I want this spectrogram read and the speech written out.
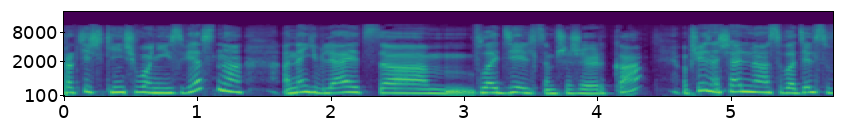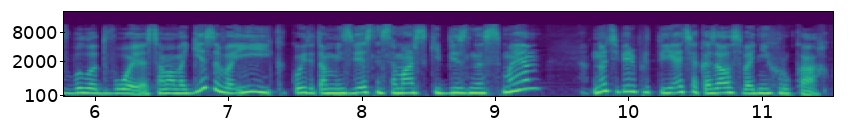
практически ничего не известно, она является владельцем ШЖРК. Вообще изначально совладельцев было двое. Сама Вагизова и какой-то там известный самарский бизнесмен, но теперь предприятие оказалось в одних руках.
